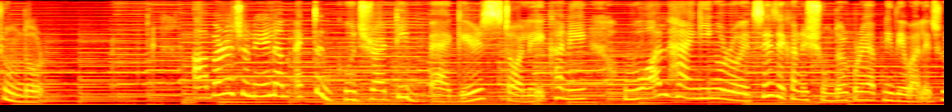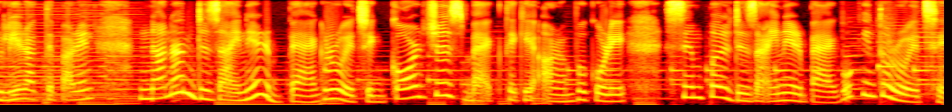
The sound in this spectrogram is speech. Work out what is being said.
সুন্দর। আবারও চলে এলাম একটা গুজরাটি ব্যাগের স্টলে। এখানে ওয়াল হ্যাঙ্গিংও রয়েছে, যেখানে সুন্দর করে আপনি দেওয়ালে ঝুলিয়ে রাখতে পারেন। নানান ডিজাইনের ব্যাগ রয়েছে গর্জাস ব্যাগ থেকে আরম্ভ করে সিম্পল ডিজাইনের ব্যাগও কিন্তু রয়েছে।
